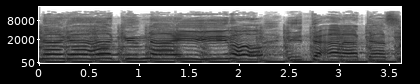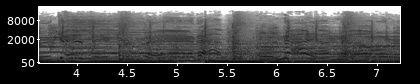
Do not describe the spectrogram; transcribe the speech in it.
長くないの。いたら助けてくれな。こんなおを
